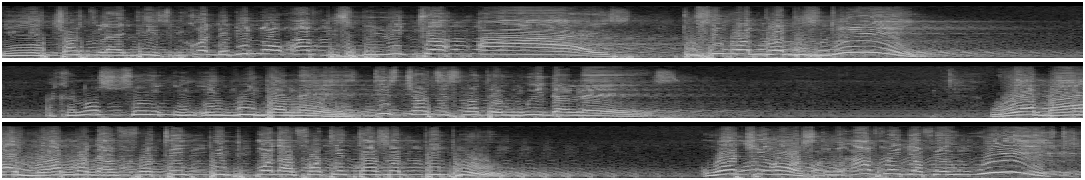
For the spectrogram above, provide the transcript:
in a church like this? Because they do not have the spiritual eyes to see what God is doing. I cannot sow in a wilderness. This church is not a wilderness. Whereby you have more than 14 people, more than 14,000 people watching us in average of a week.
